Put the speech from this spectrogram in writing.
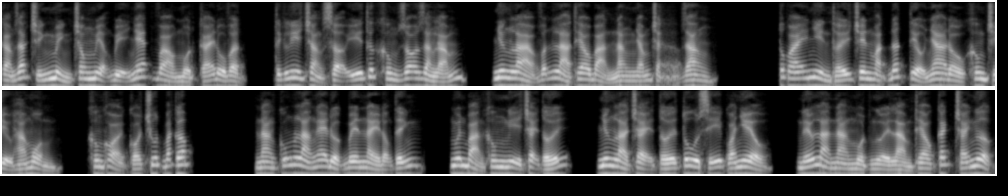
cảm giác chính mình trong miệng bị nhét vào một cái đồ vật, tịch ly chẳng sợ ý thức không rõ ràng lắm, nhưng là vẫn là theo bản năng nhắm chặt răng. Túc ấy nhìn thấy trên mặt đất tiểu nha đầu không chịu há mồm, không khỏi có chút bắt cấp. Nàng cũng là nghe được bên này động tĩnh, nguyên bản không nghĩ chạy tới, nhưng là chạy tới tu sĩ quá nhiều, nếu là nàng một người làm theo cách trái ngược,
